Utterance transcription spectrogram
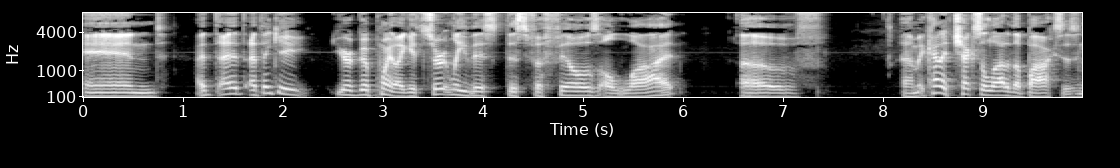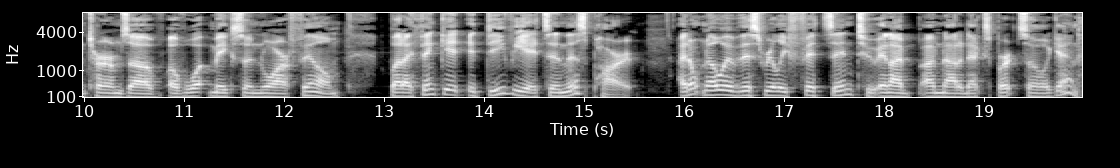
and I, I, I think you, you're a good point. Like it's certainly this, this fulfills a lot of, um, it kind of checks a lot of the boxes in terms of, of what makes a noir film. But I think it, it deviates in this part. I don't know if this really fits into, and I'm, I'm not an expert. So again,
